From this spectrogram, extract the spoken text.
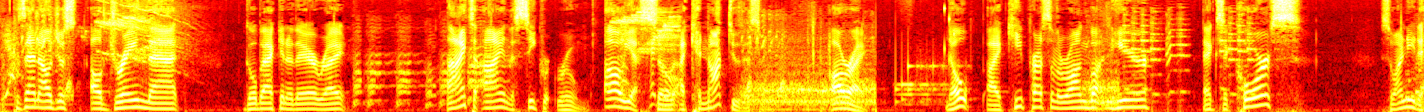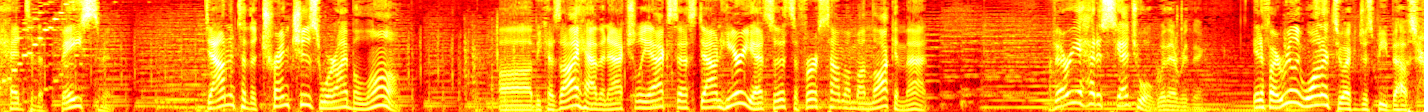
Because then I'll just, I'll drain that, go back into there, right? Eye to eye in the secret room. Oh, yes, so I cannot do this one. All right. Nope, I keep pressing the wrong button here. Exit course. So I need to head to the basement. Down into the trenches where I belong. Uh, because I haven't actually accessed down here yet, so that's the first time I'm unlocking that. Very ahead of schedule with everything. And if I really wanted to, I could just beat Bowser.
